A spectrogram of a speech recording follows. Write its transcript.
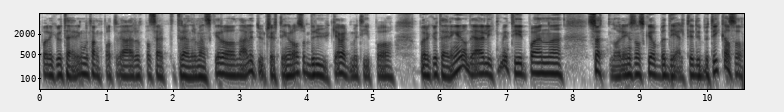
på rekruttering med tanke på at vi er passert 300 mennesker, og det er litt utskiftinger òg, så bruker jeg veldig mye tid på, på rekrutteringer. Og det er like mye tid på en eh, 17-åring som skal jobbe deltid i butikk, altså,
